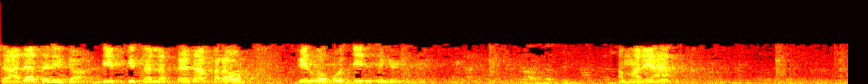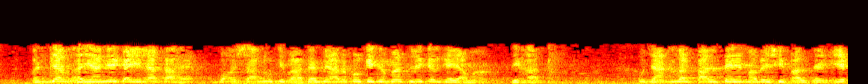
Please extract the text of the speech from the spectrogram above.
سادہ طریقہ۔ دین کی طلب پیدا کراؤ، پھر وہ خود دین سیکھیں۔ ہمارے یہاں پنجاب ہریانے کا علاقہ ہے۔ بہت سالوں کی بات ہے۔ میں عربوں کی جماعت لے کر گیا وہاں، دیہات۔ وہ جانور پالتے ہیں، مویشی پالتے ہیں۔ ایک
